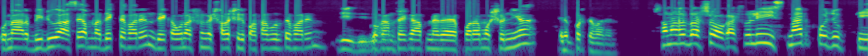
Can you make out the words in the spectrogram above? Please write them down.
ওনার ভিডিও আছে আপনারা দেখতে পারেন। দেখে ওনার সঙ্গে সরাসরি কথা বলতে পারেন। ওখান থেকে আপনারা পরামর্শ নিয়ে এটা করতে পারেন। সমাজ দর্শক, আসলে স্মার্ট প্রযুক্তি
